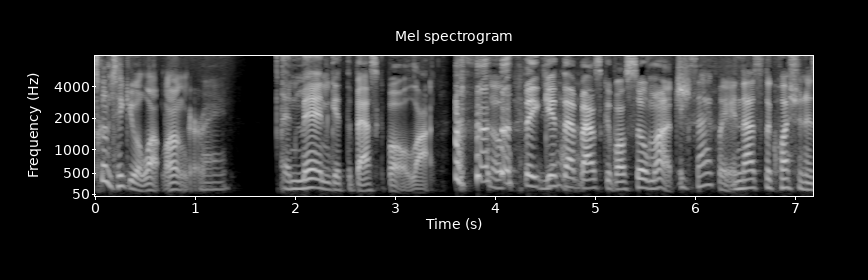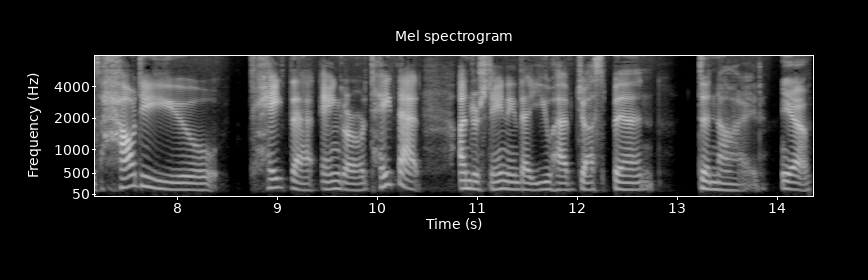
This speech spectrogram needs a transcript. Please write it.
it's going to take you a lot longer. Right. And men get the basketball a lot. So they get yeah. that basketball so much. Exactly. And that's the question is how do you take that anger or take that understanding that you have just been denied? Yeah.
